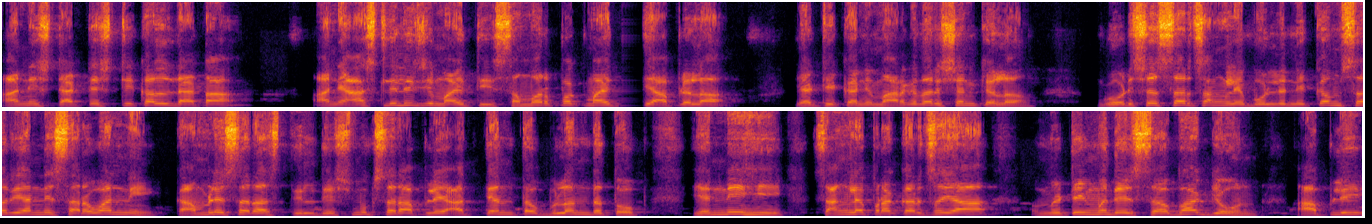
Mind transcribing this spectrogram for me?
आणि स्टॅटिस्टिकल डाटा आणि असलेली जी माहिती समर्पक माहिती आपल्याला या ठिकाणी मार्गदर्शन केलं. गोडसे सर चांगले बोलले निकम सर यांनी सर्वांनी कांबळे सर असतील देशमुख सर आपले अत्यंत बुलंद तोप यांनीही चांगल्या प्रकारचं या मीटिंगमध्ये सहभाग घेऊन आपली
